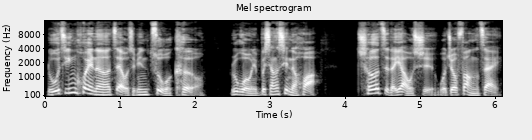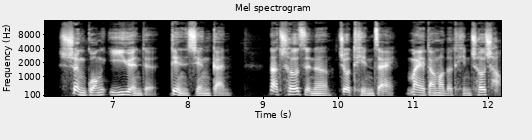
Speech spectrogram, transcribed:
卢金惠呢在我这边做客哦，如果你不相信的话，车子的钥匙我就放在圣光医院的电线杆，那车子呢就停在麦当劳的停车场，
